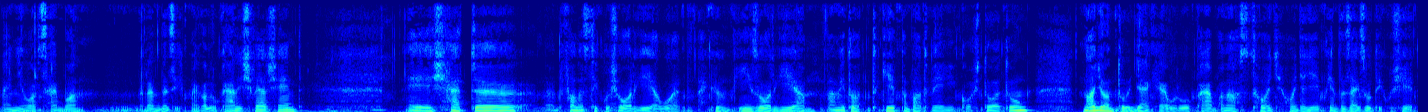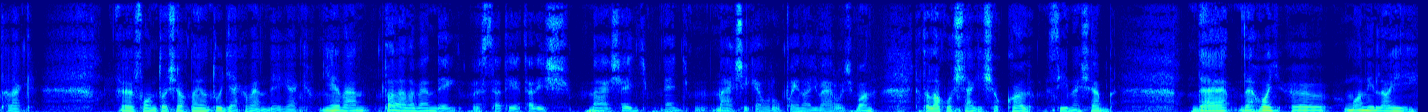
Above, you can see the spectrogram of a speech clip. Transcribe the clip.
ennyi országban rendezik meg a lokális versenyt, és hát ö, fantasztikus orgia volt nekünk, ízorgia, amit ott két napot végig kóstoltunk. Nagyon tudják Európában azt, hogy, hogy egyébként az egzotikus ételek fontosak, nagyon tudják a vendégek. Nyilván talán a vendég összetétel is más egy, egy másik európai nagyvárosban, tehát a lakosság is sokkal színesebb, de, de hogy ö, manilai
